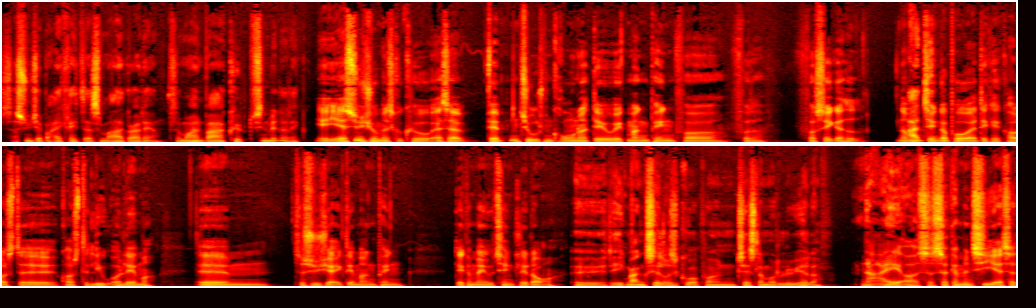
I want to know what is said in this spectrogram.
så synes jeg bare ikke rigtig, der er så meget at gøre der. Så må han bare købe sin vinterdæk. Ja, jeg synes jo, man skulle købe... Altså, 15.000 kroner, det er jo ikke mange penge for, for, for sikkerhed. Når man Ej, tænker på, at det kan koste, koste liv og lemmer. Øhm, så synes jeg ikke, det er mange penge. Det kan man jo tænke lidt over. Øh, det er ikke mange selvrisikoer på en Tesla Model Y heller. Nej, og så, så kan man sige, altså,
